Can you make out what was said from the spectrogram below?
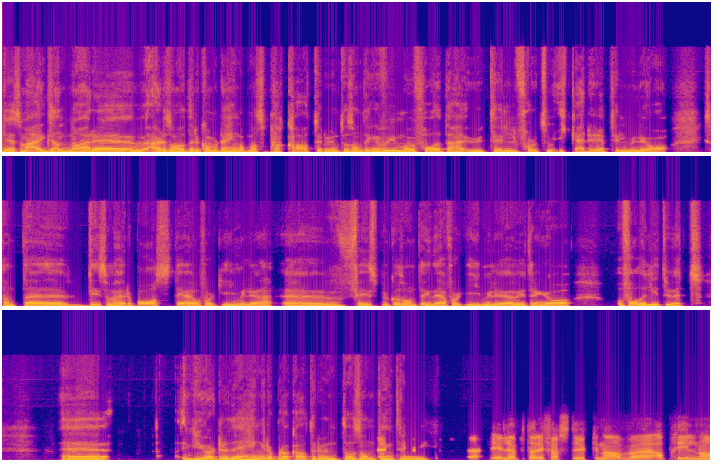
det som er, ikke sant? Nå er det, er det sånn at dere kommer til å henge opp masse plakater rundt og sånne ting, for vi må jo få dette her ut til folk som ikke er i reptilmiljøet òg. De som hører på oss, det er jo folk i miljøet. Eh, Facebook og sånne ting, det er folk i miljøet. Vi trenger jo å, å få det litt ut. Eh, gjør dere det? Henger opp plakater rundt og sånne ting? Trenger vi I løpet av de første ukene av eh, april nå,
